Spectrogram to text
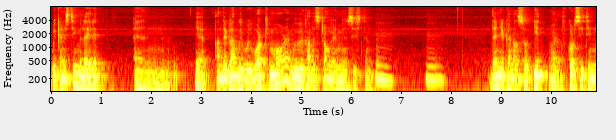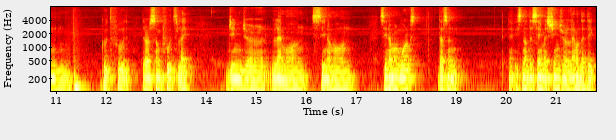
We can stimulate it and yeah, and the gland we will be working more and we will have a stronger immune system. Mm. Mm. Then you can also eat, well, of course, eating good food. There are some foods like ginger, lemon, cinnamon. Cinnamon works, doesn't, uh, it's not the same as ginger or lemon that they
